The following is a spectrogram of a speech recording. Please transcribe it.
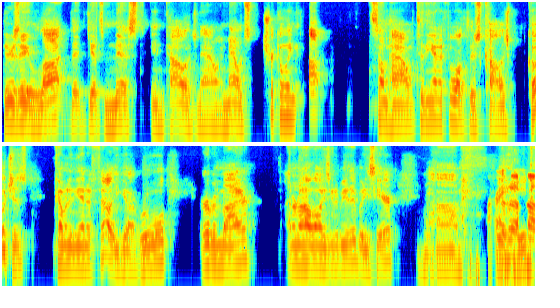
There's a lot that gets missed in college now, and now it's trickling up somehow to the NFL. There's college coaches coming to the NFL. You got Rhule, Urban Meyer. I don't know how long he's going to be there, but he's here. Mm-hmm. Um, All right,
